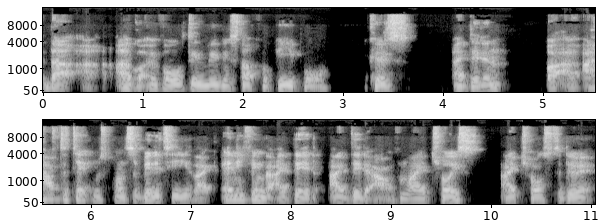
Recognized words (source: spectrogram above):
that I got involved in moving stuff for people because I didn't. But I have to take responsibility. Like anything that I did, I did it out of my choice. I chose to do it.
